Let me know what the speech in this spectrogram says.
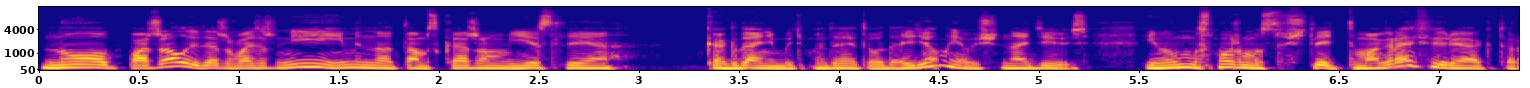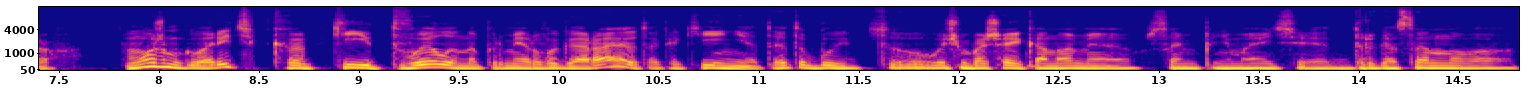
Но, пожалуй, даже важнее именно там, скажем, если когда-нибудь мы до этого дойдем, я очень надеюсь, и мы сможем осуществлять томографию реакторов, мы можем говорить, какие твелы, например, выгорают, а какие нет. Это будет очень большая экономия, сами понимаете, драгоценного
